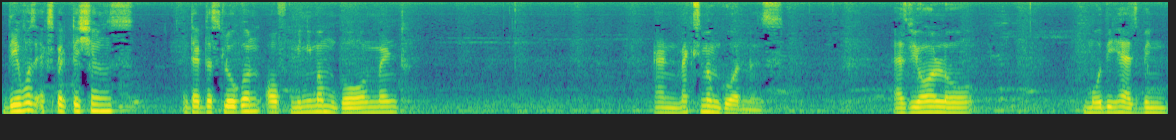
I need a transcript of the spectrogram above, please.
there was expectations that the slogan of minimum government and maximum governance. As we all know, Modi has been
